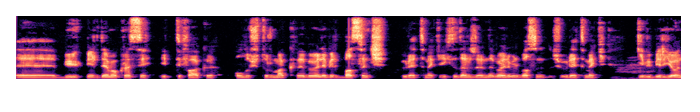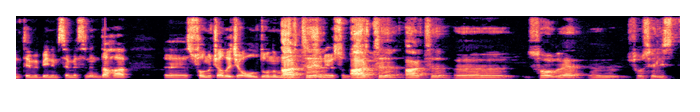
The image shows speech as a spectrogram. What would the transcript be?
e, büyük bir demokrasi ittifakı oluşturmak ve böyle bir basınç üretmek, iktidar üzerinde böyle bir basınç üretmek gibi bir yöntemi benimsemesinin daha e, sonuç alıcı olduğunu mu artı, düşünüyorsunuz? Artı, artı e, sol ve e, sosyalist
